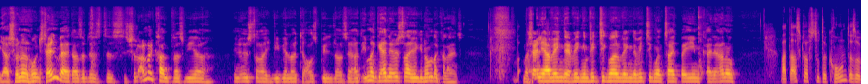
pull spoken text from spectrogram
ja schon einen hohen Stellenwert. Also das, das ist schon anerkannt, was wir in Österreich, wie wir Leute ausbilden. Also er hat immer gerne Österreicher genommen, der Karl-Heinz. Wahrscheinlich ja wegen der, wegen dem Witzigmann, wegen der Witzigmann-Zeit bei ihm, keine Ahnung. War das, glaubst du, der Grund? Also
